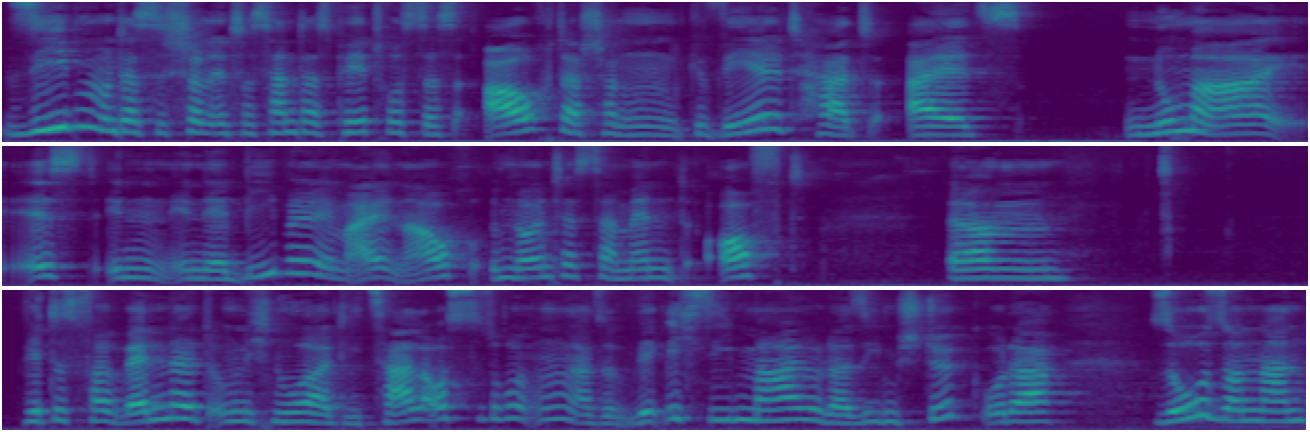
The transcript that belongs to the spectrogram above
Sieben, und das ist schon interessant, dass Petrus das auch da schon gewählt hat als Nummer, ist in, in der Bibel, im Alten auch, im Neuen Testament oft, ähm, wird es verwendet, um nicht nur die Zahl auszudrücken, also wirklich siebenmal oder sieben Stück oder so, sondern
